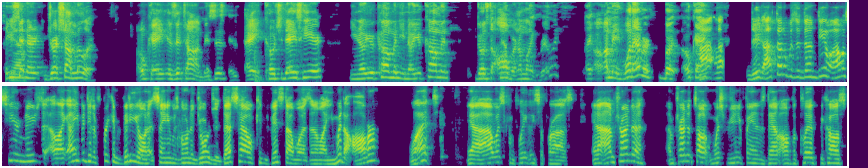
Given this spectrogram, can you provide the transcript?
So you're yeah. sitting there, Dreshun Miller. Okay, is it time? Is this hey, Coach Addae's here? You know you're coming, you know you're coming. Goes to Auburn. I'm like, really? Like, I mean, whatever, but okay. I, I, Dude, I thought it was a done deal. I was hearing news that, like, I even did a freaking video on it saying he was going to Georgia. That's how convinced I was. And I'm like, you went to Auburn? What? Yeah, I was completely surprised. And I, am trying to, I'm trying to talk West Virginia fans down off a cliff because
